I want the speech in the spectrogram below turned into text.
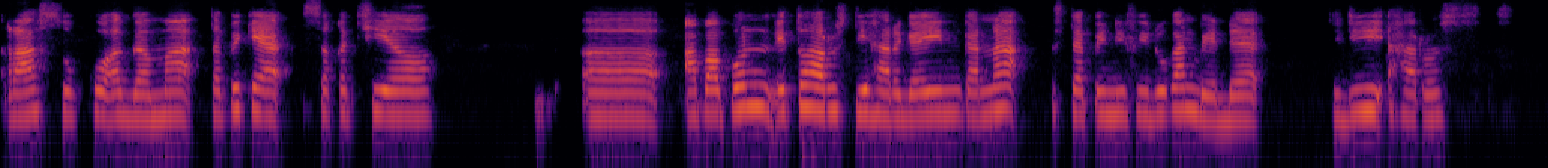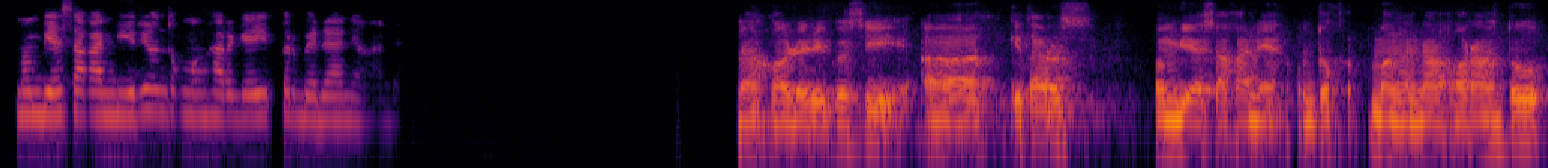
ras, suku, agama, tapi kayak sekecil uh, apa pun itu harus dihargain karena setiap individu kan beda. Jadi harus membiasakan diri untuk menghargai perbedaan yang ada. Nah, kalau dari gue sih, uh, kita harus membiasakan ya untuk mengenal orang tuh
